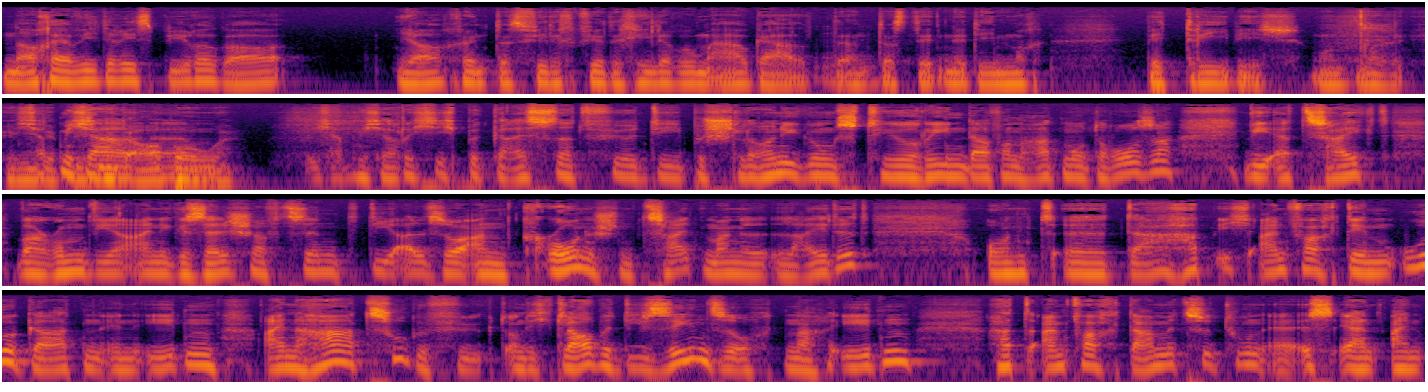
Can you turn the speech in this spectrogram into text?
nachher wieder ins Büro gehen, ja, könnte das vielleicht für den Killerraum auch gelten mhm. und dass dort nicht immer Betrieb ist und man irgendetwas ja, anbauen. Ähm ich habe mich ja richtig begeistert für die Beschleunigungstheorien da von Hartmut Rosa, wie er zeigt, warum wir eine Gesellschaft sind, die also an chronischem Zeitmangel leidet. Und äh, da habe ich einfach dem Urgarten in Eden ein Haar zugefügt. Und ich glaube, die Sehnsucht nach Eden hat einfach damit zu tun, er ist eher ein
